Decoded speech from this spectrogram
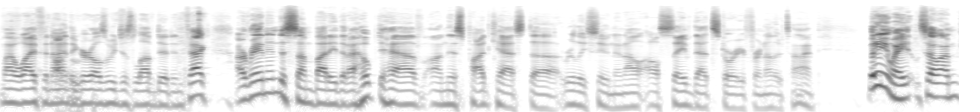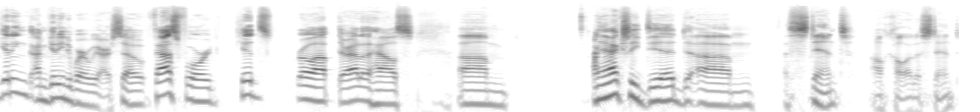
My wife and I, the girls, we just loved it. In fact, I ran into somebody that I hope to have on this podcast uh, really soon, and I'll I'll save that story for another time. But anyway, so I'm getting I'm getting to where we are. So fast forward, kids grow up, they're out of the house. Um, I actually did um, a stint. I'll call it a stint.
